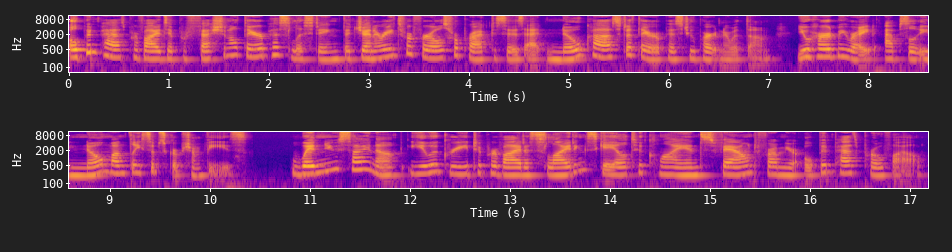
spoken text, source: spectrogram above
OpenPath provides a professional therapist listing that generates referrals for practices at no cost to therapists who partner with them. You heard me right, absolutely no monthly subscription fees. When you sign up, you agree to provide a sliding scale to clients found from your OpenPath profile,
